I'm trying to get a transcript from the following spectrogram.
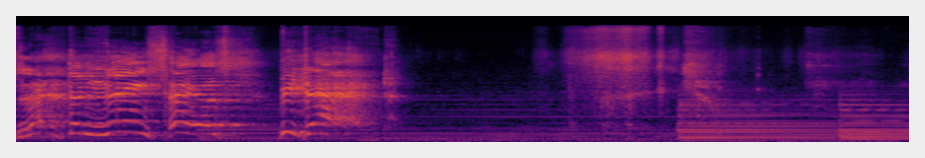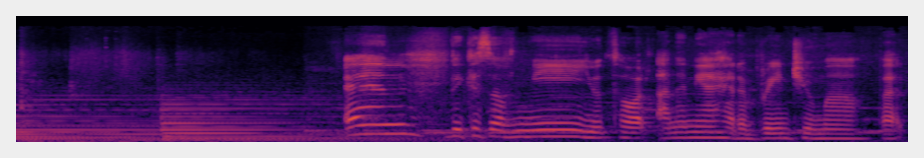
Let the naysayers be damned! And because of me, you thought Ananya had a brain tumor, but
